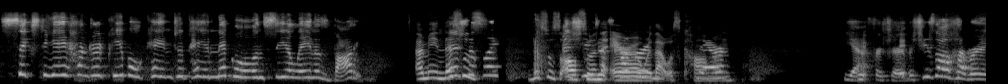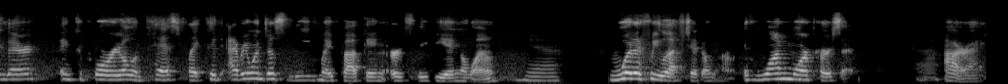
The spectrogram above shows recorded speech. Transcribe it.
6800 people came to pay a nickel and see Elena's body I mean, this was like this was also in the era where that was common. Yeah, It- for sure. But she's all hovering there, incorporeal and pissed. Like, could everyone just leave my fucking earthly being alone? Yeah. What if we left it alone? If one more person, Yeah. all right,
